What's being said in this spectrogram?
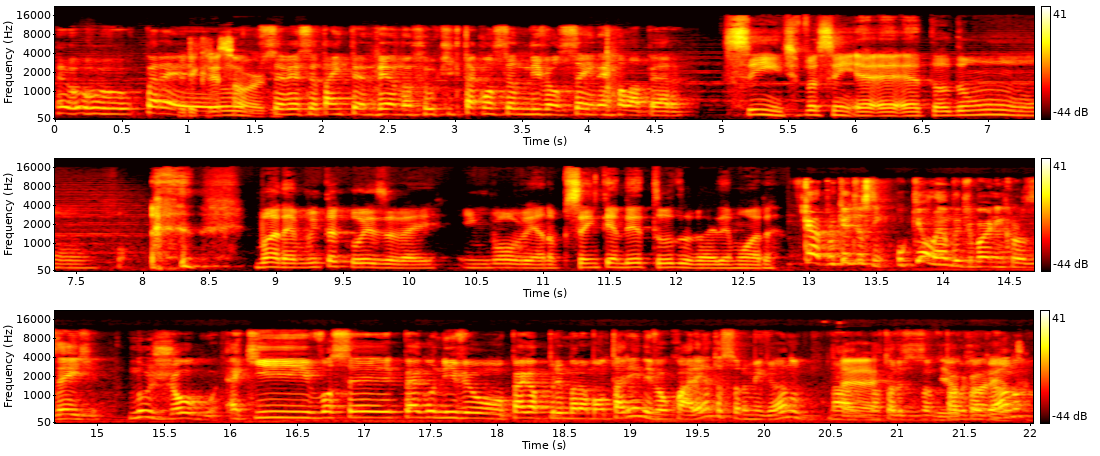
Eu, pera aí, Ele cria essa ordem. você vê se você tá entendendo o que, que tá acontecendo no nível 100, né, Rola Pera? Sim, tipo assim, é, é- é todo um. Mano, é muita coisa, velho, envolvendo. Pra você entender tudo, velho, demora. Cara, porque, tipo assim, o que eu lembro de Burning Crusade no jogo é que você pega o nível. Pega a primeira montaria, nível 40, se eu não me engano, na, É, na atualização que eu tava 40. jogando.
